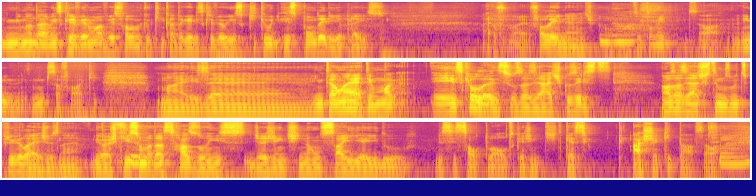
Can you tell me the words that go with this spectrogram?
me mandaram, me escreveram uma vez falando que o Kim Kataguiri escreveu isso, o que, que eu responderia pra isso? Aí eu, eu falei, né? Tipo, eu totalmente, sei lá, nem, nem, precisa falar aqui. Mas é. Então é, tem uma. Esse que é o lance. Os asiáticos, eles. Nós asiáticos temos muitos privilégios, né? Eu acho que isso é uma das razões de a gente não sair aí do, desse salto alto que a gente quer se, acha que tá, sei lá. Sim.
